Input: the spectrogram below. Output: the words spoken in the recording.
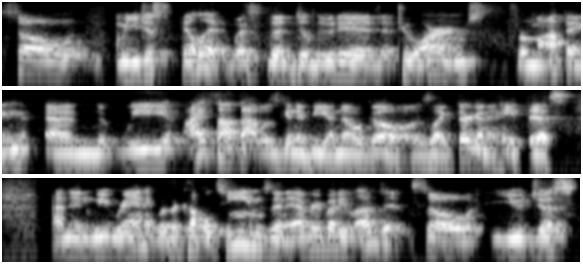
So um, you just fill it with the diluted two orange for mopping, and we I thought that was going to be a no go. I was like, they're going to hate this, and then we ran it with a couple teams, and everybody loved it. So you just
